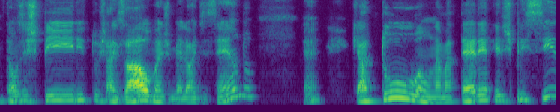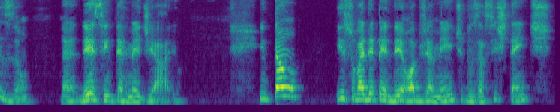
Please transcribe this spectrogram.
Então, os espíritos, as almas, melhor dizendo, né, que atuam na matéria, eles precisam né, desse intermediário. Então, isso vai depender, obviamente, dos assistentes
